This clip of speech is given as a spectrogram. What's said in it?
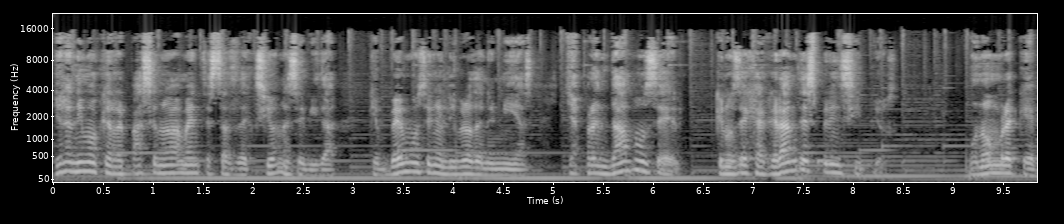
yo le animo a que repase nuevamente estas lecciones de vida que vemos en el libro de Nehemías y aprendamos de él, que nos deja grandes principios. Un hombre que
